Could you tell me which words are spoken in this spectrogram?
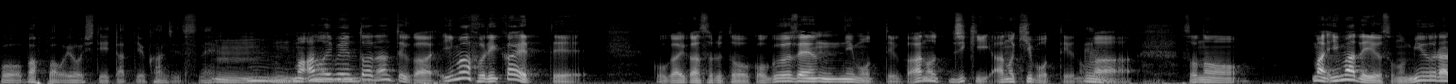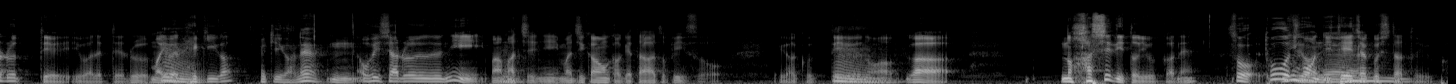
こうバッファーを用意していたっていう感じですね。うん。まあ、あのイベントはなんていうか今振り返ってこう外観するとこう偶然にもっていうかあの時期あの規模っていうのが、そのまあ、今でいうそのミューラルって言われてる、まあ、いわゆる壁画、壁がね。うん。オフィシャルに、まあ、街に、まあ、時間をかけたアートピースを描くっていうのが、の走りというかね。そう当日時はね。本に定着したというか。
